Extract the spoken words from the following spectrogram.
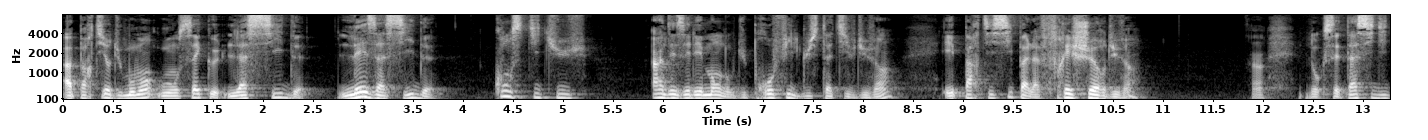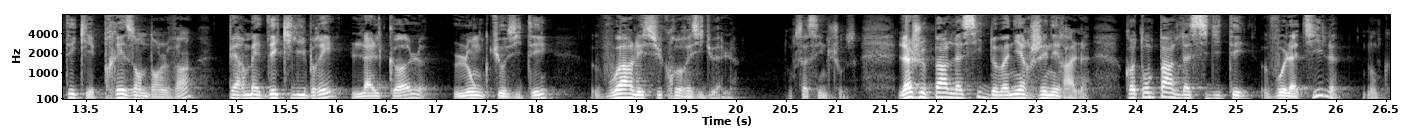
À partir du moment où on sait que l'acide, les acides, constituent un des éléments donc, du profil gustatif du vin et participent à la fraîcheur du vin. Hein. donc cette acidité qui est présente dans le vin permet d'équilibrer l'alcool, l'onctuosité, voire les sucres résiduels. Donc ça c'est une chose. Là je parle d'acide de manière générale. Quand on parle d'acidité volatile, donc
